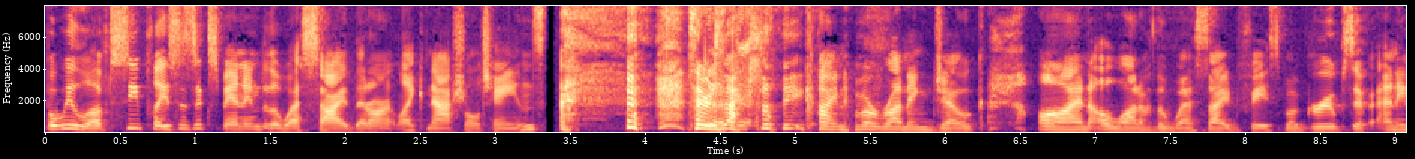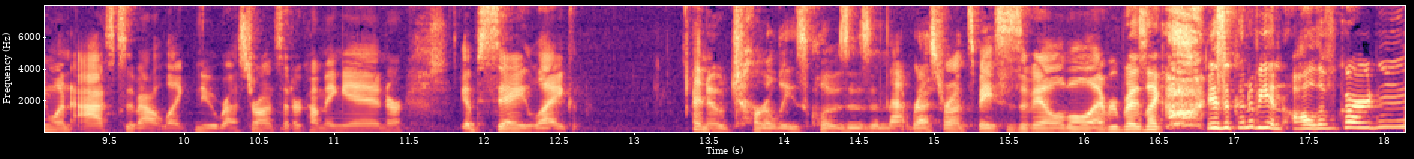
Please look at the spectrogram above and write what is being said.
But we love to see places expanding to the west side that aren't like national chains. There's actually kind of a running joke on a lot of the west side Facebook groups. If anyone asks about like new restaurants that are coming in, or if say like I know Charlie's closes and that restaurant space is available. Everybody's like, "Is it going to be an Olive Garden?"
